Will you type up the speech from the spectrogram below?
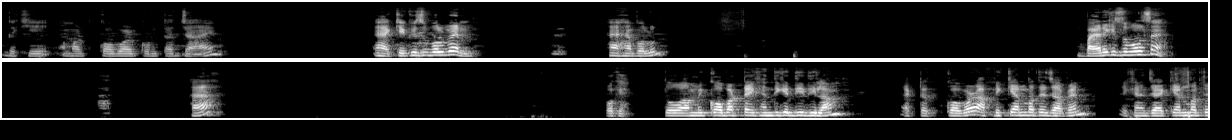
দেখি আমার কভার কোনটা যায়। হ্যাঁ কেউ কিছু বলবেন? হ্যাঁ হ্যাঁ বলুন। বাইরে কিছু বলছে? হ্যাঁ? ওকে তো আমি কভারটা এখান থেকে দিয়ে দিলাম, একটা কভার আপনি ক্যানভাতে যাবেন, এখানে যা ক্যানভাতে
